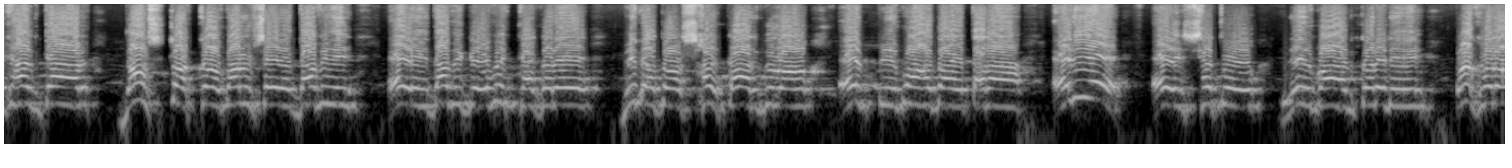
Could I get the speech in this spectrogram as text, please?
এখানকার দশ লক্ষ মানুষের দাবি এই দাবিকে উপেক্ষা করে বিগত সরকারগুলো এমপি মহোদয় তারা এড়িয়ে এই সেতু নির্মাণ করেনি। কখনো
